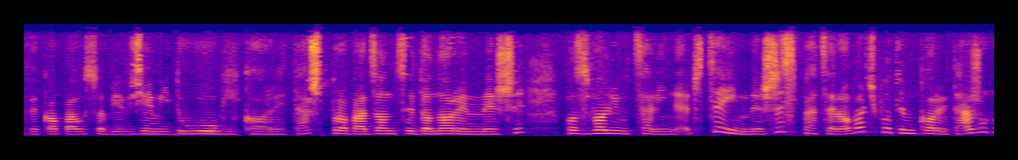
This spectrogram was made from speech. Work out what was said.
Wykopał sobie w ziemi długi korytarz prowadzący do nory myszy, pozwolił calineczce i myszy spacerować po tym korytarzu,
